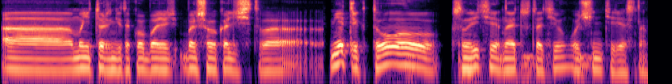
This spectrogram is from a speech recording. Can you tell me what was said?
о мониторинге такого большого количества метрик, то посмотрите на эту статью, очень интересно.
